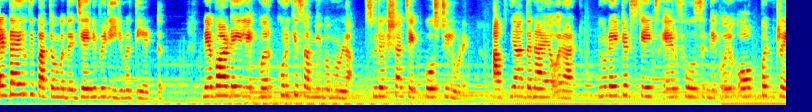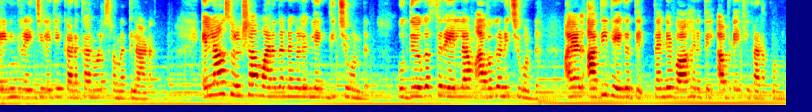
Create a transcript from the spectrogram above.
രണ്ടായിരത്തി പത്തൊമ്പത് ജനുവരി ഇരുപത്തിയെട്ട് നെവാഡയിലെ മെർക്കുറിക്ക് സമീപമുള്ള സുരക്ഷാ ചെക്ക് പോസ്റ്റിലൂടെ അജ്ഞാതനായ ഒരാൾ യുണൈറ്റഡ് സ്റ്റേറ്റ്സ് എയർഫോഴ്സിന്റെ ഒരു ഓപ്പൺ ട്രെയിനിങ് റേഞ്ചിലേക്ക് കടക്കാനുള്ള ശ്രമത്തിലാണ്. എല്ലാ സുരക്ഷാ മാനദണ്ഡങ്ങളും ലംഘിച്ചുകൊണ്ട് ഉദ്യോഗസ്ഥരെ എല്ലാം അവഗണിച്ചുകൊണ്ട് അയാൾ അതിവേഗത്തിൽ തന്റെ വാഹനത്തിൽ അവിടേക്ക് കടക്കുന്നു.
